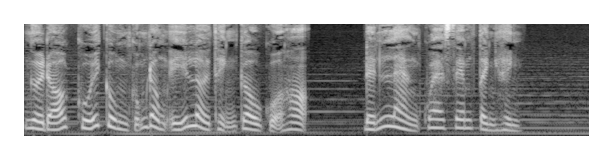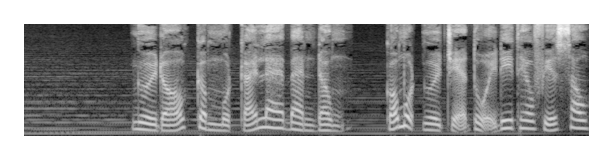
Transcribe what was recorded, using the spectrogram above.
Người đó cuối cùng cũng đồng ý lời thỉnh cầu của họ, đến làng qua xem tình hình. Người đó cầm một cái le bàn đồng, có một người trẻ tuổi đi theo phía sau.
